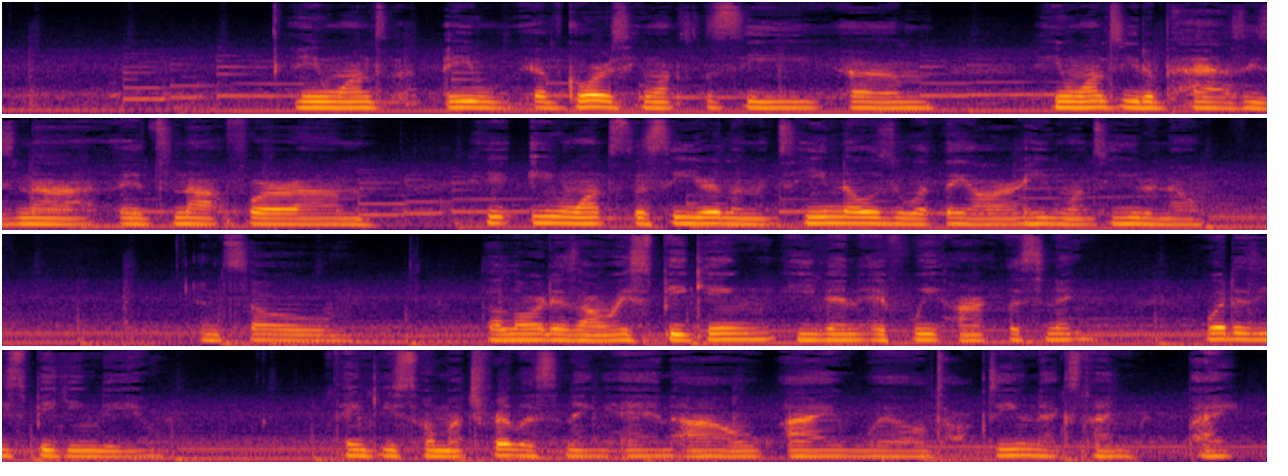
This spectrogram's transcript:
He wants, he, of course, he wants to see, um, he wants you to pass. He's not, it's not for, um, he, he wants to see your limits. He knows what they are. He wants you to know. And so, the Lord is always speaking, even if we aren't listening. What is He speaking to you? Thank you so much for listening, and I'll I will talk to you next time. Bye.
